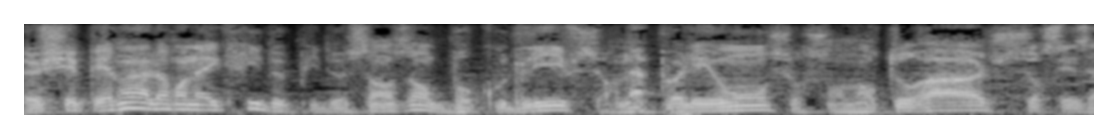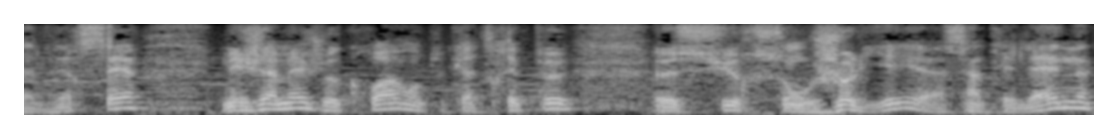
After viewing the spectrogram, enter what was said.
euh, chez Perrin. Alors on a écrit depuis 200 ans beaucoup de livres sur Napoléon, sur son entourage, sur ses adversaires, mais jamais, je crois, en tout cas très peu, euh, sur son geôlier à Sainte-Hélène,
